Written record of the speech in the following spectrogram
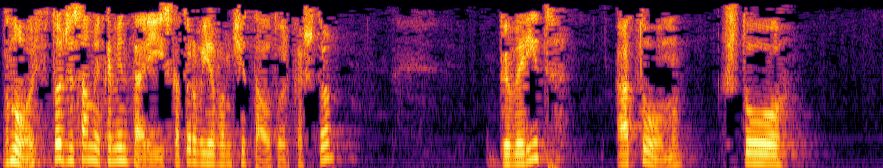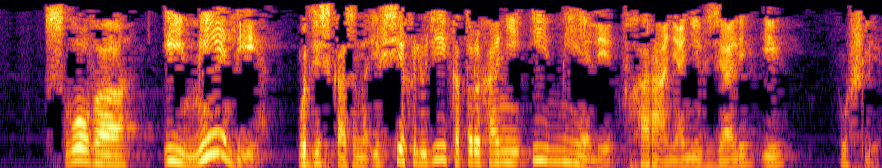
Вновь, тот же самый комментарий, из которого я вам читал только что, говорит о том, что слово «имели», вот здесь сказано, и всех людей, которых они имели в Харане, они взяли и ушли.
